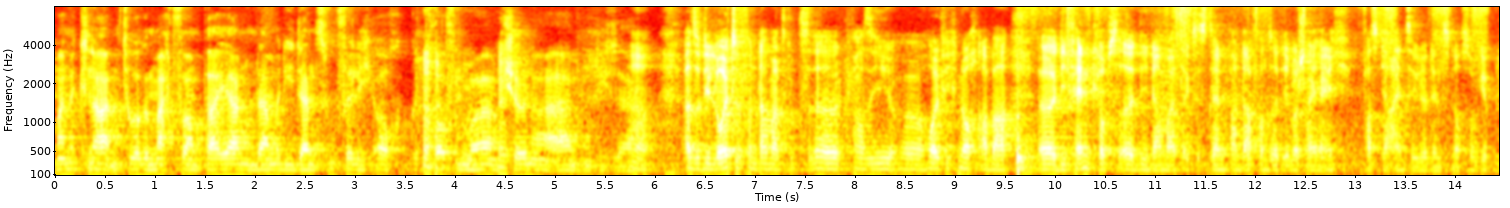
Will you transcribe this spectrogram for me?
Mal eine Kneipentour gemacht vor ein paar Jahren und da haben wir die dann zufällig auch getroffen. War ein schöner Abend, muss ich sagen. Ja. Also die Leute von damals gibt es äh, quasi äh, häufig noch, aber äh, die Fanclubs, äh, die damals existent waren, davon seid ihr wahrscheinlich eigentlich fast der Einzige, den es noch so gibt.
